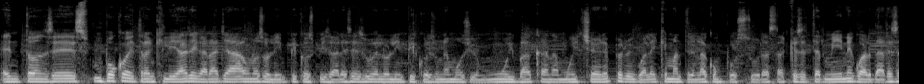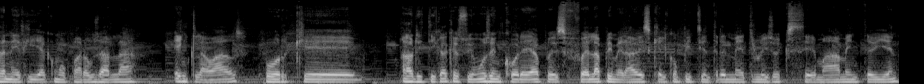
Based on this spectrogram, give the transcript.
Entonces, un poco de tranquilidad, llegar allá a unos olímpicos, pisar ese suelo olímpico es una emoción muy bacana, muy chévere, pero igual hay que mantener la compostura hasta que se termine, guardar esa energía como para usarla enclavados, porque ahorita que estuvimos en Corea, pues fue la primera vez que él compitió en 3 metros, lo hizo extremadamente bien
